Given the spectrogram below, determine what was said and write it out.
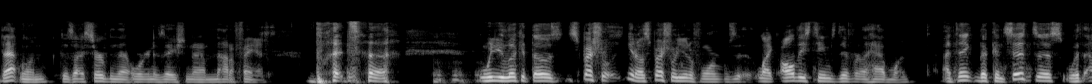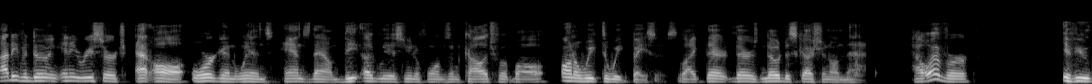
that one because I served in that organization and I'm not a fan. But uh, when you look at those special, you know, special uniforms, like all these teams differently have one. I think the consensus, without even doing any research at all, Oregon wins hands down the ugliest uniforms in college football on a week to week basis. Like there, there's no discussion on that. However, if you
